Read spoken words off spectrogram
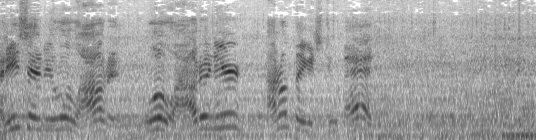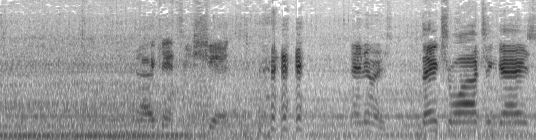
And he said it'd be a little loud, a little loud in here. I don't think it's too bad. I can't see shit. Anyways, thanks for watching, guys.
